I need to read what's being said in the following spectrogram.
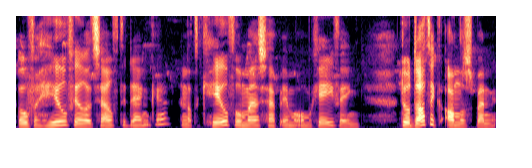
over heel veel hetzelfde denken. En dat ik heel veel mensen heb in mijn omgeving. Doordat ik anders ben,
